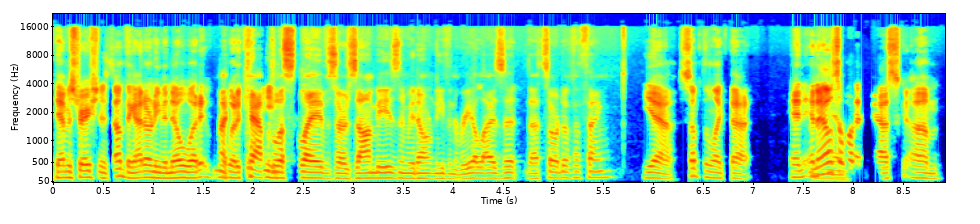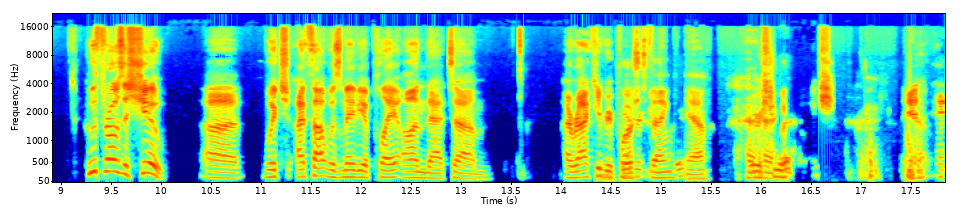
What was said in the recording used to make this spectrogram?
demonstration of something. I don't even know what it, like what capitalist slaves are zombies and we don't even realize it. That sort of a thing. Yeah, something like that. And and I also yeah. want to ask, um, who throws a shoe? Uh, which I thought was maybe a play on that um, Iraqi reporter thing. Yeah. and, and,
